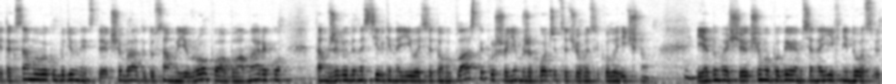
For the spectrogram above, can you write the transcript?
І так само в екобудівництві. Якщо брати ту саму Європу або Америку, там вже люди настільки наїлися того пластику, що їм вже хочеться чогось екологічного. І я думаю, що якщо ми подивимося на їхній досвід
